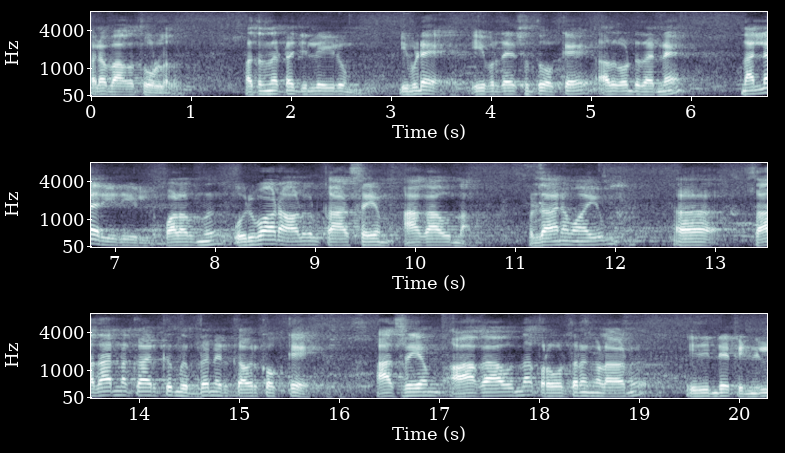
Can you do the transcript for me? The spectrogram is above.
പല ഭാഗത്തും ഉള്ളത്. പത്തനംതിട്ട ജില്ലയിലും ഇവിടെ ഈ പ്രദേശത്തും ഒക്കെ അതുകൊണ്ട് തന്നെ നല്ല രീതിയിൽ വളർന്ന് ഒരുപാട് ആളുകൾക്ക് ആശ്രയം ആകാവുന്ന പ്രധാനമായും സാധാരണക്കാർക്ക് നിർധനർക്ക് അവർക്കൊക്കെ ആശ്രയം ആകാവുന്ന പ്രവർത്തനങ്ങളാണ് ഇതിന്റെ പിന്നിൽ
